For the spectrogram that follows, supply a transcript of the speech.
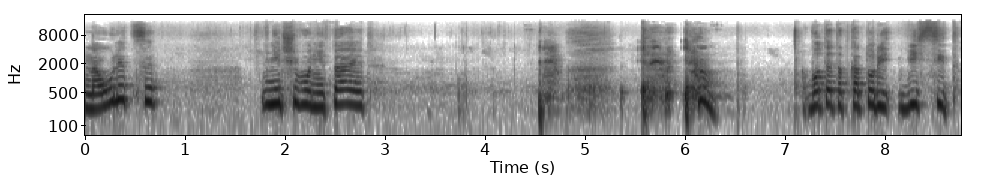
на улице. Ничего не тает. Вот этот, который висит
